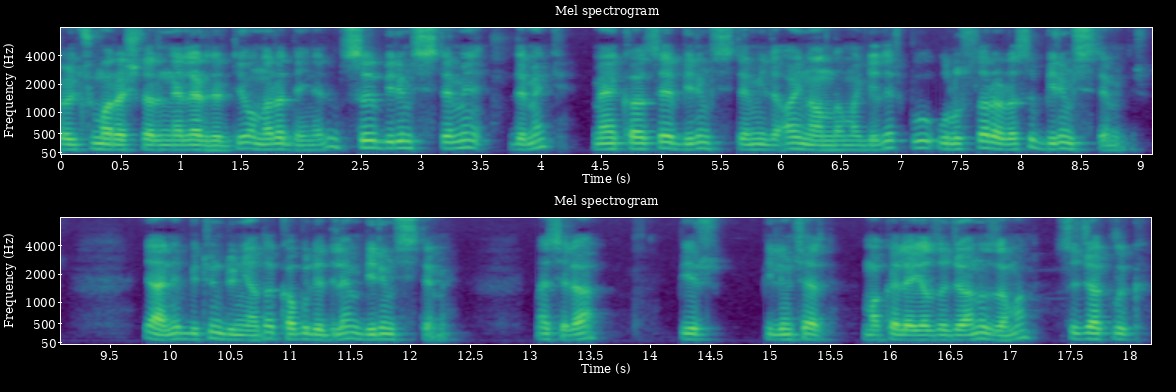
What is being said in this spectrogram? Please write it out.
ölçüm araçları nelerdir diye onlara değinelim. Sığ birim sistemi demek MKS birim sistemi ile aynı anlama gelir. Bu uluslararası birim sistemidir. Yani bütün dünyada kabul edilen birim sistemi. Mesela bir bilimsel makale yazacağınız zaman sıcaklık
